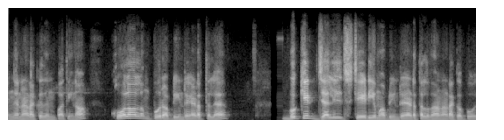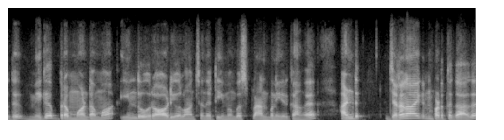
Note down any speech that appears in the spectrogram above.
எங்கே நடக்குதுன்னு பார்த்தீங்கன்னா கோலாலம்பூர் அப்படின்ற இடத்துல புக்கிட் ஜலீல் ஸ்டேடியம் அப்படின்ற இடத்துல தான் நடக்க போகுது. மிக பிரம்மாண்டமாக இந்த ஒரு ஆடியோ லான்ச் அந்த டீம் மெம்பர்ஸ் பிளான் பண்ணியிருக்காங்க. அண்ட் ஜனநாயகன் படத்துக்காக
